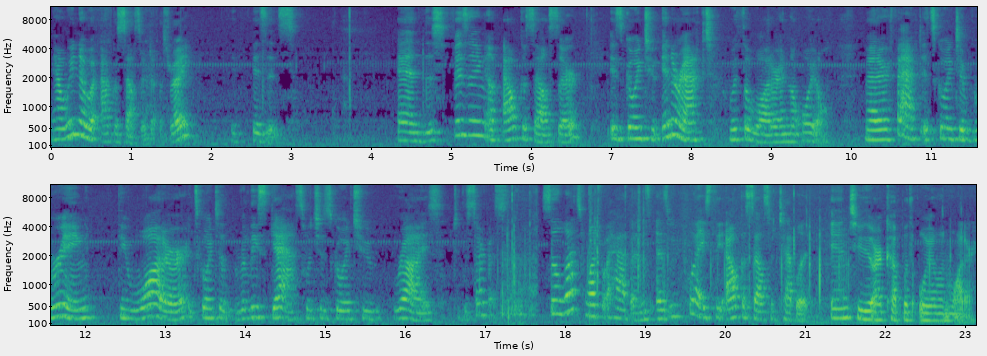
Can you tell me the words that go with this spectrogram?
Now we know what Alka-Seltzer does, right? It fizzes. And this fizzing of Alka-Seltzer is going to interact with the water and the oil. Matter of fact, it's going to bring the water, it's going to release gas, which is going to rise to the surface. So let's watch what happens as we place the Alka-Seltzer tablet into our cup with oil and water.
